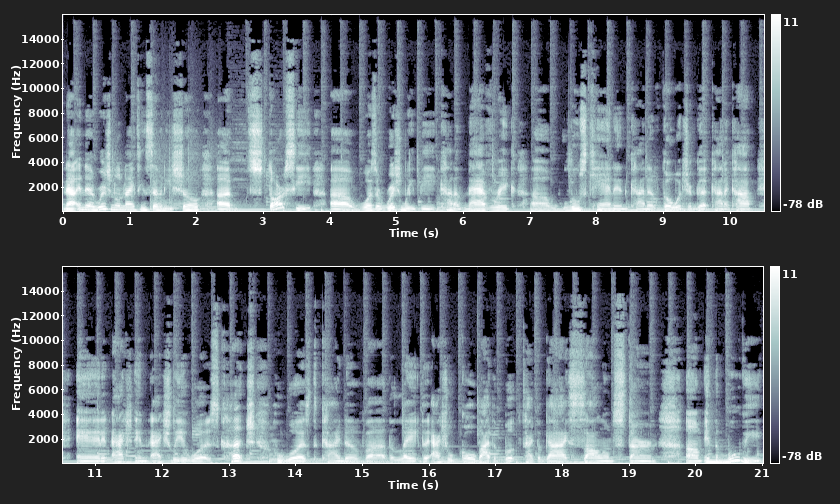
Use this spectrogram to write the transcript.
Now in the original 1970s show uh, starsky was originally the kind of maverick loose cannon kind of go with your gut kind of cop. And it actually, and actually, it was Hutch who was the kind of uh, the late, the actual go by the book type of guy, solemn, stern. Um, in the movie,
